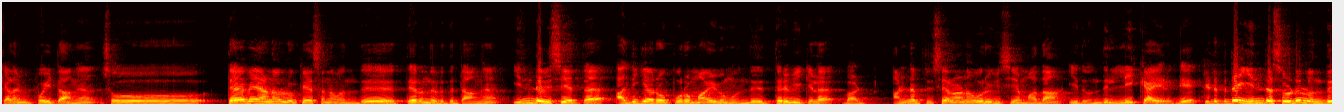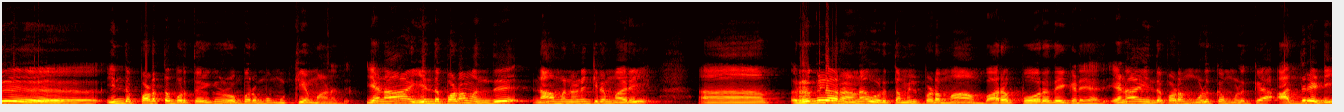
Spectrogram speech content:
கிளம்பி போயிட்டாங்க. ஸோ தேவையான லொக்கேஷனை வந்து தேர்ந்தெடுத்துட்டாங்க. இந்த விஷயத்த அதிகாரப்பூர்வமாக இவங்க வந்து தெரிவிக்கலை. பட் அன்அஃபிஷியலான ஒரு விஷயமா தான் இது வந்து லீக் ஆகிருக்கு கிட்டத்தட்ட இந்த ஷெடியூல் வந்து இந்த படத்தை பொறுத்த வரைக்கும் ரொம்ப ரொம்ப முக்கியமானது. ஏன்னா இந்த படம் வந்து நாம் நினைக்கிற மாதிரி ரெகுலரான ஒரு தமிழ் படமாக வரப்போகிறதே கிடையாது. ஏன்னா இந்த படம் முழுக்க முழுக்க அதிரடி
